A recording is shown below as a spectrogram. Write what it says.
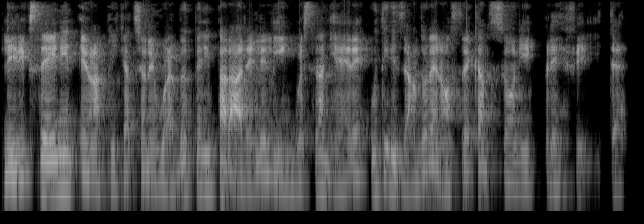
Lyrics Training è un'applicazione web per imparare le lingue straniere utilizzando le nostre canzoni preferite.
